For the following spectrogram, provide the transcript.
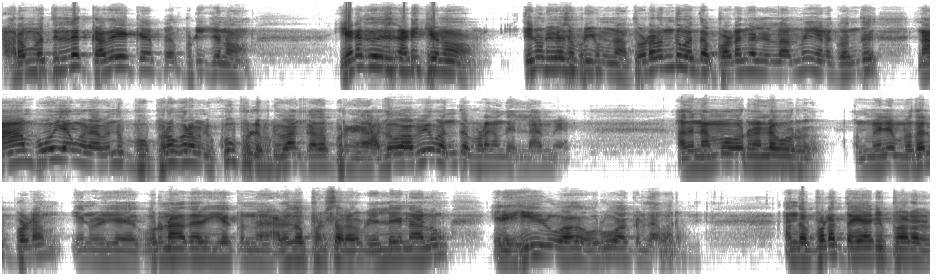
ஆரம்பத்திலே கதையை கேட்பேன் பிடிக்கணும். எனக்கு நடிக்கணும். என்னுடைய வேஷம் பிடிக்கும்னா தொடர்ந்து வந்த படங்கள் எல்லாமே எனக்கு வந்து நான் போய் அவங்கள வந்து ப்ரோக்ராம் கூப்பிடல இப்படி வாங்க கதை போடுங்க அதுவாகவே வந்த படங்கள் தான் எல்லாமே. அது நம்ம ஒரு நல்ல ஒரு உண்மையிலே முதல் படம் என்னுடைய குருநாதர் இயக்குனர் அழகப்பன் சார் அவர்கள் இல்லைனாலும் என்னை ஹீரோவாக உருவாக்குறது அவர். அந்த பட தயாரிப்பாளர்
